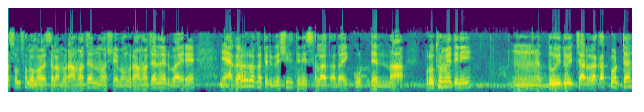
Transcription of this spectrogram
রাসূল সাল্লাল্লাহু সাল্লাম রামাজান মাসে এবং রামাজানের বাইরে এগারো রাকাতের বেশি তিনি সালাত আদায় করতেন না। প্রথমে তিনি দুই দুই চার রাকাত পড়তেন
